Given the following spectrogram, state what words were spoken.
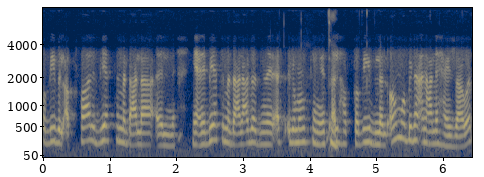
طبيب الأطفال بيعتمد على ال... يعني بيعتمد على عدد من الأسئلة ممكن يسألها الطبيب للأم وبناء عليها يجاوب.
